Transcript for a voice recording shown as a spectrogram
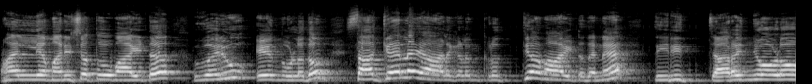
വലിയ മനുഷ്യത്വവുമായിട്ട് വരൂ എന്നുള്ളതും സകല ആളുകളും കൃത്യമായിട്ട് തന്നെ തിരിച്ചറിഞ്ഞോളൂ.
